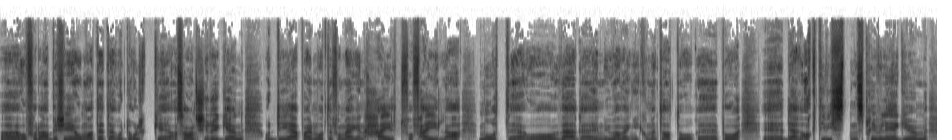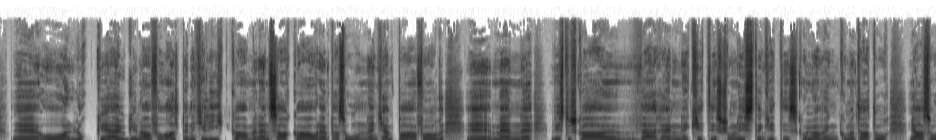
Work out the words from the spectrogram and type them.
og får da beskjed om at dette er å dolke Assange i ryggen. og og det er på en måte for meg en helt forfeila måte å være en uavhengig kommentator eh, på. der det er aktivistens privilegium eh, å lukke øynene for alt en ikke liker med den saka og den personen en kjemper for, men hvis du skal være en kritisk journalist, en kritisk og uavhengig kommentator, ja, så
